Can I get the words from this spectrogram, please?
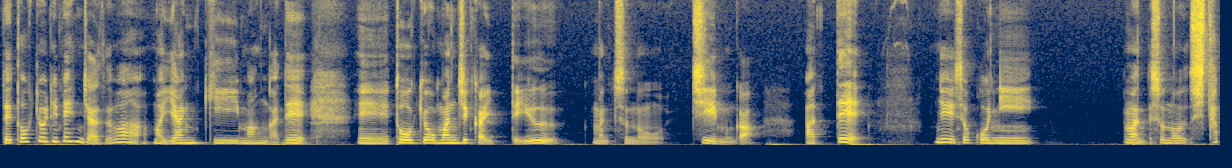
で東京リベンジャーズは、まあ、ヤンキー漫画で、えー、東京卍会っていう、まあ、そのチームがあってでそこにまあその下っ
